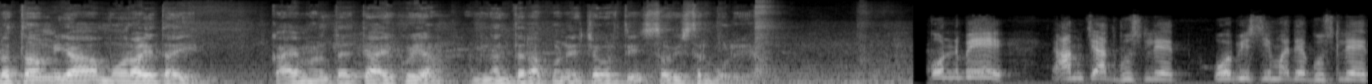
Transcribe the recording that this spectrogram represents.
प्रथम या मोराळीताई काय म्हणतायत ते ऐकूया आणि नंतर आपण याच्यावरती सविस्तर बोलूया. कुणबी आमच्यात घुसलेत ओबीसी मध्ये घुसलेत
